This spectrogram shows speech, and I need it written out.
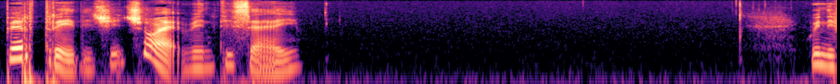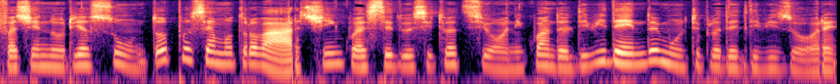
per 13, cioè 26. Quindi facendo un riassunto possiamo trovarci in queste due situazioni quando il dividendo è multiplo del divisore.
